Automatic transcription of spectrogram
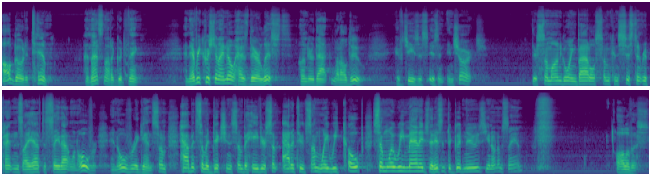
I'll go to Tim. And that's not a good thing. And every Christian I know has their list under that, what I'll do if Jesus isn't in charge. There's some ongoing battle, some consistent repentance. I have to say that one over and over again. Some habit, some addiction, some behavior, some attitude, some way we cope, some way we manage that isn't the good news. You know what I'm saying? All of us.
